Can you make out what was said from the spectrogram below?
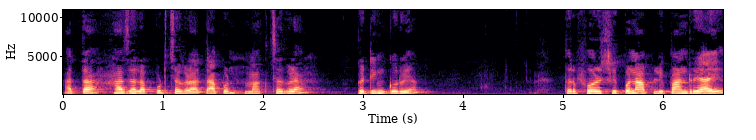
आता हा झाला पुढचा गळा. आता आपण मागचा गळा कटिंग करूया. तर फरशी पण आपली पांढरी आहे.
